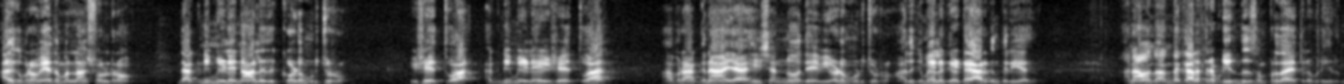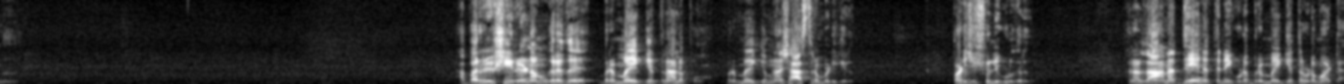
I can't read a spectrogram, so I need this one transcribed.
அதுக்கப்புறம் வேதமெல்லாம் சொல்கிறோம் இந்த அக்னி மேலே நாலு ரிக்கோட முடிச்சுடுறோம். விஷயத்வா அக்னி மேலே விஷயத்வா அப்புறம் அக்ன ஆயாகி சன்னோ தேவியோட முடிச்சுடுறோம். அதுக்கு மேலே கேட்டால் யாருக்கும் தெரியாது. ஆனால் வந்து அந்த காலத்தில் அப்படி இருந்தது சம்பிரதாயத்தில் அப்படி இருந்தது. அப்போ ரிஷி ரிணம்ங்கிறது பிரம்ம யஜ்யத்தினால போகும். பிரம்ம சாஸ்திரம் படிக்கிறது. படித்து சொல்லிக் கொடுக்குறது. அதனால தான் அனத்தியனத்தினை கூட பிரம்ம யஜ்யத்தை விட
